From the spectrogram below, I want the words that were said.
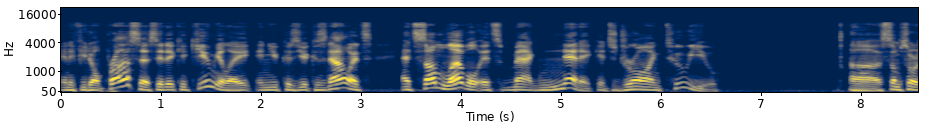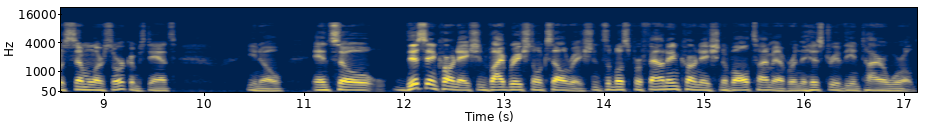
and if you don't process it, it could accumulate and you, cause you, cause now it's at some level, it's magnetic. It's drawing to you, uh, some sort of similar circumstance, you know. And so this incarnation, vibrational acceleration, it's the most profound incarnation of all time ever in the history of the entire world.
